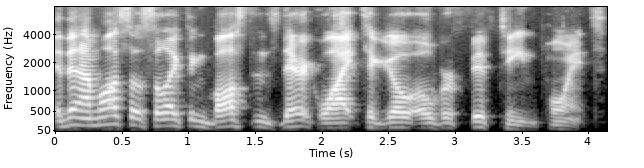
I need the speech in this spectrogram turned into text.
And then I'm also selecting Boston's Derrick White to go over 15 points.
